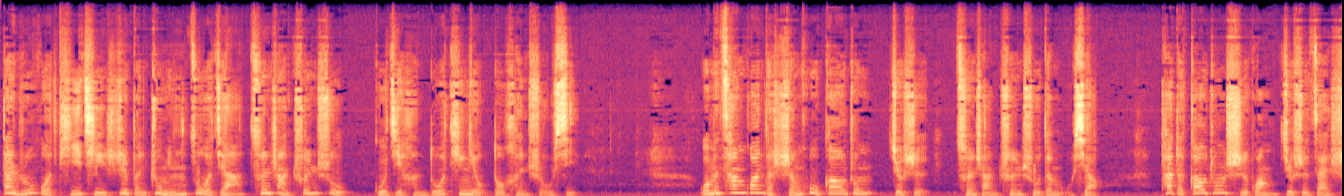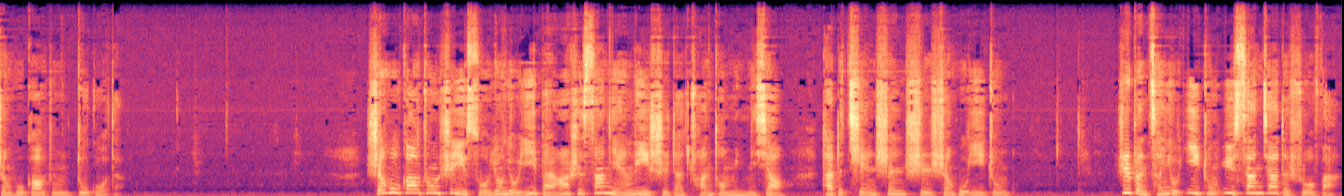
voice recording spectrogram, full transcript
但如果提起日本著名作家村上春树，估计很多听友都很熟悉。我们参观的神户高中就是村上春树的母校，他的高中时光就是在神户高中度过的。神户高中是一所拥有一百二十三年历史的传统名校，它的前身是神户一中。日本曾有一中御三家的说法。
